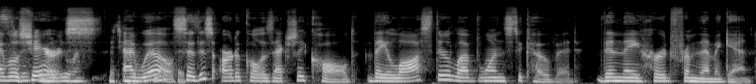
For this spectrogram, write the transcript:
I will share. want- I want to do will. So this article is actually called "They Lost Their Loved Ones to COVID, Then They Heard from Them Again."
